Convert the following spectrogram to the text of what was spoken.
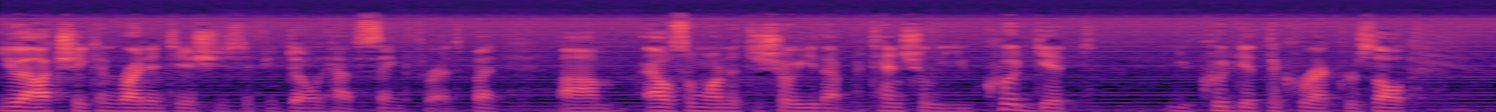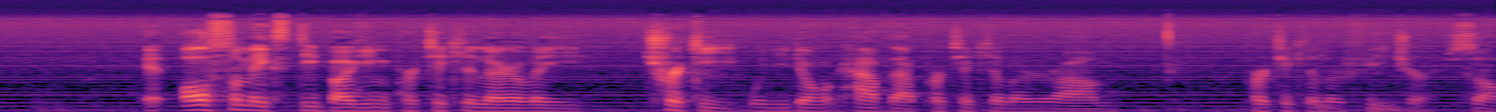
you actually can run into issues if you don't have sync threads. But um, I also wanted to show you that potentially you could get you could get the correct result. It also makes debugging particularly tricky when you don't have that particular um, particular feature. So,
